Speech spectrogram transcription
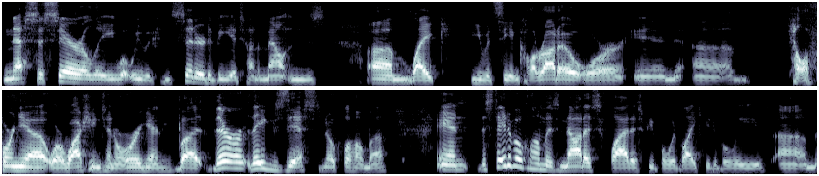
necessarily what we would consider to be a ton of mountains um, like you would see in Colorado or in um, California or Washington or Oregon, but there they exist in Oklahoma. And the state of Oklahoma is not as flat as people would like you to believe. Um,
